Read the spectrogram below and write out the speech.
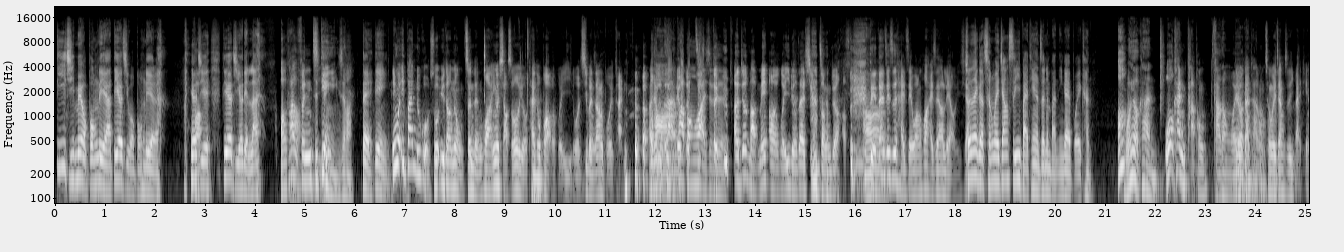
第一集没有崩裂啊，第二集我崩裂了。第二集第二集有点烂。哦，它的分是电影是吗？对，电影。因为一般如果说遇到那种真人化，因为小时候有太多不好的回忆，我基本上都不会看。我就不 看，怕崩坏是不是？啊，就把美好的回忆留在心中就好。对，但这次海贼王的话还是要聊一下。所以那个成为僵尸一百天的真人版，你应该也不会看。哦，我有看，我有看卡通，卡通我也有看卡通，成为僵尸一百天。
